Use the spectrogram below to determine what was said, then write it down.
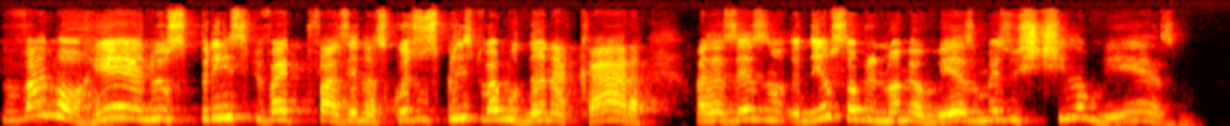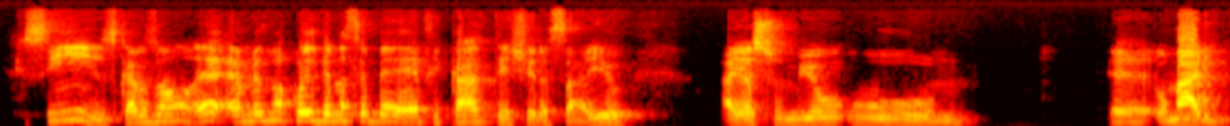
vai morrendo e os príncipes vai fazendo as coisas, os príncipes vai mudando a cara, mas às vezes nem o sobrenome é o mesmo, mas o estilo é o mesmo. Sim, os caras vão. É, é a mesma coisa vendo na CBF. Carlos Teixeira saiu, aí assumiu o, é, o Marim.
